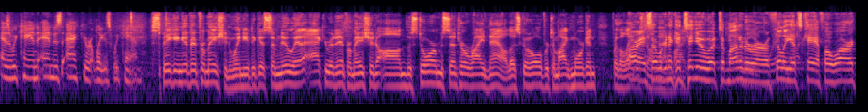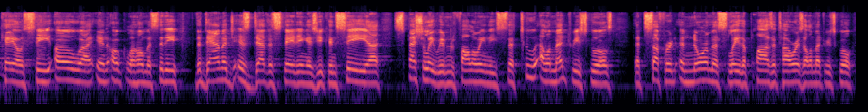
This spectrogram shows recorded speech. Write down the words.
as we can and as accurately as we can. Speaking of information, we need to get some new, uh, accurate information on the storm center right now. Let's go over to Mike Morgan for the latest. All right, so we're going to continue uh, to monitor our affiliates, KFOR, KOCO uh, in Oklahoma City. The damage is devastating, as you can see. Uh, especially, we've been following these uh, two elementary schools that suffered enormously the Plaza Towers Elementary School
